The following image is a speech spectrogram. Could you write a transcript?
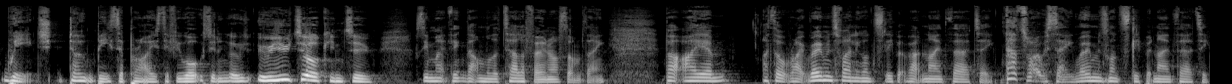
which don't be surprised if he walks in and goes, who are you talking to? Because he might think that I'm on the telephone or something. But I, um, I thought, right, Roman's finally gone to sleep at about 9.30. That's what I was saying. Roman's gone to sleep at 9.30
